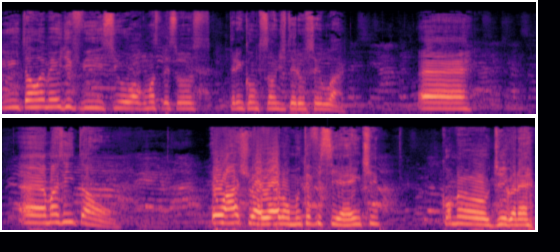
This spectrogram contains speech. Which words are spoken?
Então é meio difícil algumas pessoas terem condição de ter um celular. É, é, mas então, eu acho a Yellow muito eficiente. Como eu digo, né?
